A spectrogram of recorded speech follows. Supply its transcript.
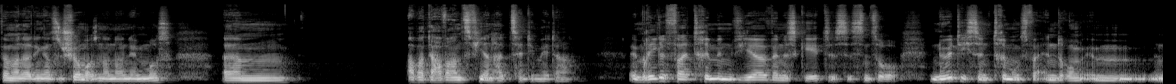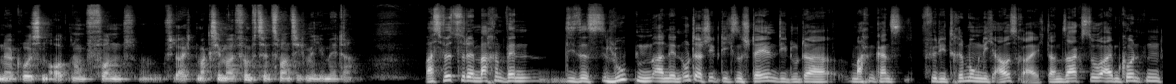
wenn man da den ganzen Schirm auseinandernehmen muss. Ähm, aber da waren es viereinhalb Zentimeter. Im Regelfall trimmen wir, wenn es geht, es sind so, nötig sind Trimmungsveränderungen in einer Größenordnung von vielleicht maximal 15, 20 Millimeter. Was würdest du denn machen, wenn dieses Lupen an den unterschiedlichsten Stellen, die du da machen kannst, für die Trimmung nicht ausreicht? Dann sagst du einem Kunden,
